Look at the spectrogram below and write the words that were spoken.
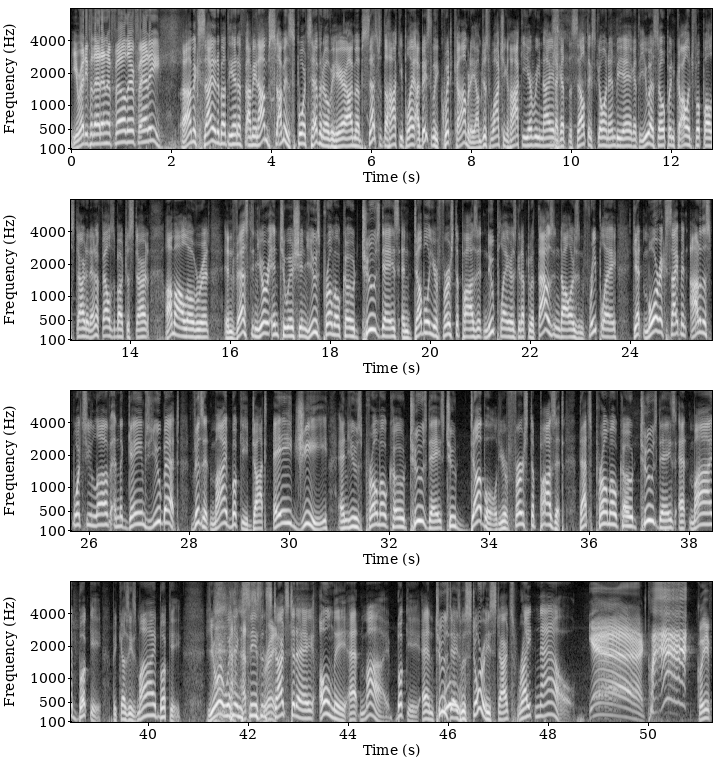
You ready for that NFL there, Fatty? I'm excited about the NFL. I mean, I'm I'm in sports heaven over here. I'm obsessed with the hockey play. I basically quit comedy. I'm just watching hockey every night. I got the Celtics going, NBA. I got the U.S. Open. College football started. NFL's about to start. I'm all over it. Invest in your intuition. Use promo code Tuesdays and double your first deposit. New players get up to thousand dollars in free play. Get more excitement out of the sports you love and the games you bet. Visit mybookie.ag and use promo code Tuesdays to double your first deposit. That's promo code Tuesdays at mybookie because he's my bookie. Your winning season great. starts today only at my bookie, and Tuesdays with Stories starts right now. Yeah! Queef.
